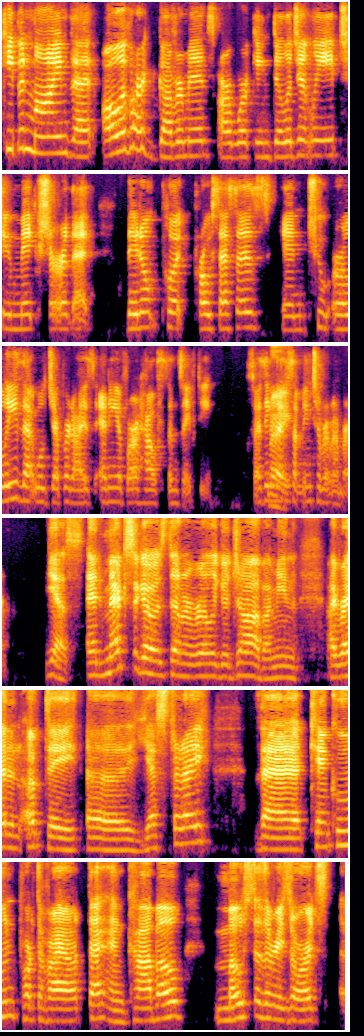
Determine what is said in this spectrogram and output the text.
keep in mind that all of our governments are working diligently to make sure that they don't put processes in too early that will jeopardize any of our health and safety. So I think Right. that's something to remember. Yes, and Mexico has done a really good job. I mean, I read an update uh, yesterday that Cancun, Puerto Vallarta, and Cabo, most of the resorts, uh,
